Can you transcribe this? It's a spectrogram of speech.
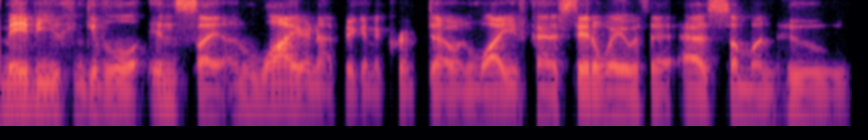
maybe you can give a little insight on why you're not big into crypto and why you've kind of stayed away with it as someone who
